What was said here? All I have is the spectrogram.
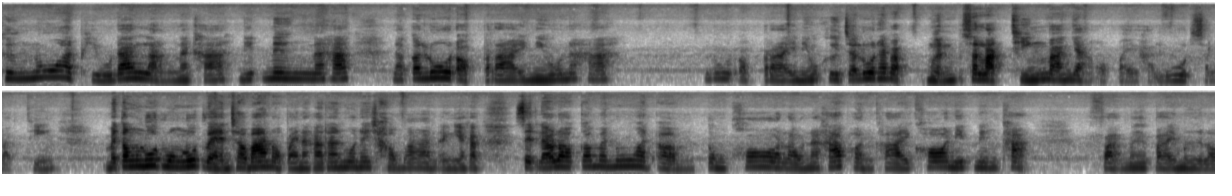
คลึงนวดผิวด้านหลังนะคะ นิดนึงนะคะ แล้วก็ลูดออกปลายนิ้วนะคะลูดออกปลายนิ้วคือจะลูดให้แบบเหมือนสลัดทิ้งบางอย่างออกไปค่ะ ลูดสลัดทิ้ง ไม่ต้องรูดวงรูดแหวนชาวบ้านออกไปนะคะ ถ้านวดให้ชาวบ้านอย่างเงี้ยค่ะ เสร็จแล้วเราก็มานวดตรงข้อเรานะคะ ผ่อนคลายข้อนิดนึงค่ะ ฝ่ามือปลายมือเรา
